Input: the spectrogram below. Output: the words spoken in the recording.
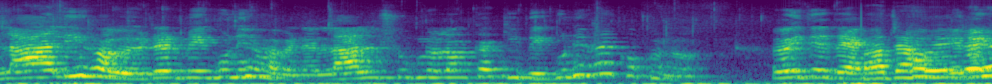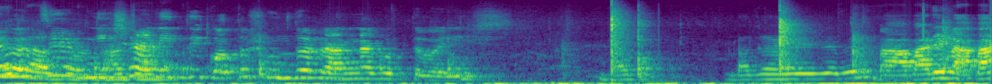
লালই হবে ওটার বেগুনি হবে না। লাল শুকনো লঙ্কা কি বেগুনি হয় কখনো? ওই যে দেখ এটাই হচ্ছে নিশানি তুই কত সুন্দর রান্না করতে পারিস। ভাজা- হয়ে যাবে। বাবারে বাবা।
